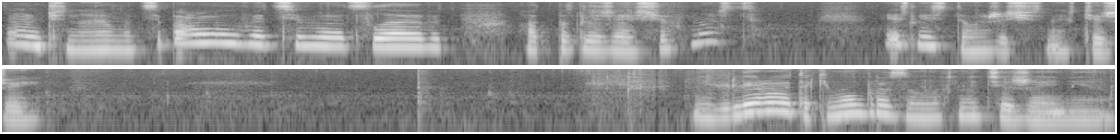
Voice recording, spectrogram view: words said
Начинаем отсепаровывать его, отслаивать от подлежащих мышц и слизисто-мышечных тяжей. Нивелируя таким образом их натяжение.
